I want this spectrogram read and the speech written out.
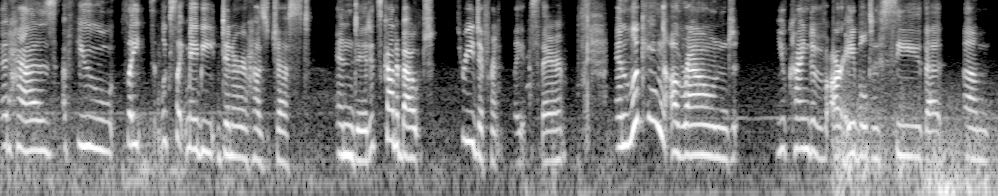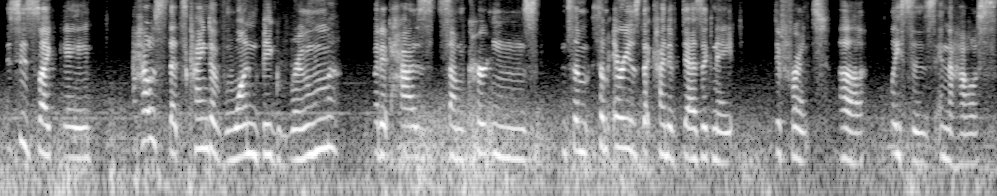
that has a few plates. It looks like maybe dinner has just ended. It's got about three different plates there, and looking around, you kind of are able to see that um, this is like a house that's kind of one big room, but it has some curtains and some some areas that kind of designate different uh, places in the house.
